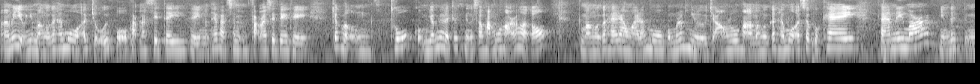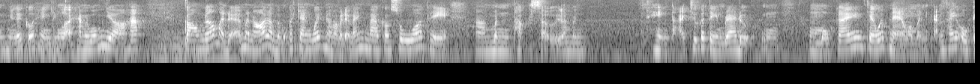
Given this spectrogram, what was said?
À, ví dụ như mọi người có thể mua ở chuỗi của Pharmacity thì mình thấy Pharmacity thì chất lượng thuốc cũng giống như là chất lượng sản phẩm của họ rất là tốt mọi người có thể ra ngoài đó mua cũng rất nhiều lựa chọn luôn. Hoặc là mọi người có thể mua ở Circle K, Family Mart những cái những cái cửa hàng tiện lợi 24 giờ ha. Còn nếu mà để mà nói là về một cái trang web nào mà để bán bao cao su á, thì à, mình thật sự là mình hiện tại chưa có tìm ra được một cái trang web nào mà mình cảm thấy ok.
